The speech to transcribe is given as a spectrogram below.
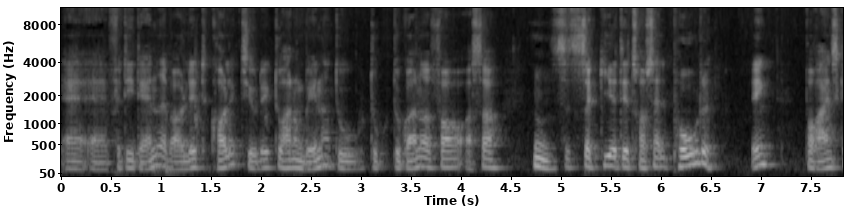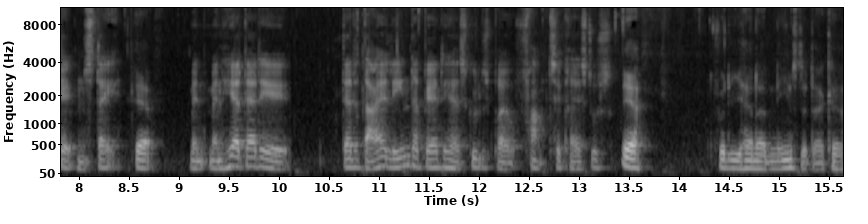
Af, af, fordi det andet var jo lidt kollektivt, ikke? Du har nogle venner, du, du, du gør noget for, og så, mm. så, så giver det trods alt pote, ikke? På regnskabens dag. Ja. Men, men her der er, det, der er det dig alene, der bærer det her skyldsbrev frem til Kristus. Ja, fordi han er den eneste, der kan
